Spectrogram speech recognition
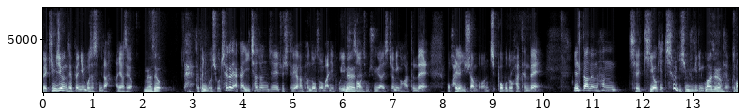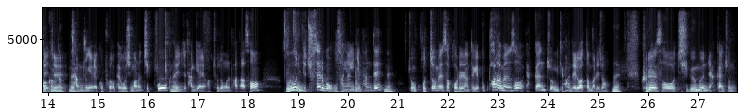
네, 김지훈 대표님 모셨습니다. 안녕하세요. 안녕하세요. 대표님 모시고 최근에 약간 2차 전지 주식들이 약간 변동성을 많이 보이면서 네네. 지금 중요한 시점인 것 같은데 뭐 관련 이슈 한번 짚어보도록 할 텐데 일단은 한 제 기억에 7월 26일인 것 맞아요. 같아요. 그때 정확합니다. 이제 네. 장중에 에코프로가 150만 원 찍고 그때 네. 이제 단기간에 확 조정을 받아서 물론 이제 추세를 보고 우상향이긴 한데 네. 좀 고점에서 거래량 되게 폭발하면서 약간 좀 이렇게 확 내려왔단 말이죠. 네. 그래서 지금은 약간 좀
